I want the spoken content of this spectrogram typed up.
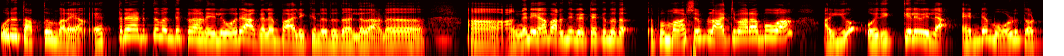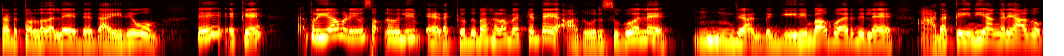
ഒരു തത്വം പറയാം. എത്ര അടുത്ത ബന്ധുക്കളാണേലും ഒരു അകലം പാലിക്കുന്നത് നല്ലതാണ്. ആ അങ്ങനെയാണ് പറഞ്ഞു കേട്ടേക്കുന്നത്. അപ്പം മാഷ് ഫ്ലാറ്റ് മാറാൻ പോവാ. അയ്യോ ഒരിക്കലുമില്ല. എന്റെ മോൾ തൊട്ടടുത്തുള്ളതല്ലേ എന്റെ ധൈര്യവും. ഏ ഒക്കെ പ്രിയാമണിയും സ്വപ്നവലിയും ഇടയ്ക്കൊന്ന് ബഹളം വെക്കട്ടെ. അതൊരു സുഖമല്ലേ? രണ്ടും കീരിയും ബാബു ആയിരുന്നില്ലേ? അതൊക്കെ ഇനി അങ്ങനെയാകും.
